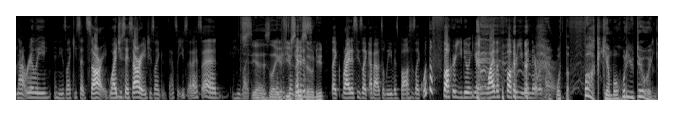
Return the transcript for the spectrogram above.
"Not really." And he's like, "You said sorry. Why'd you say sorry?" And she's like, "That's what you said. I said." And he's like, yeah, "Hmm, it's like if you say so, dude. Like right as he's like about to leave, his boss is like, "What the fuck are you doing here? And why the fuck are you in there with her?" What the fuck, Kimball? What are you doing?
